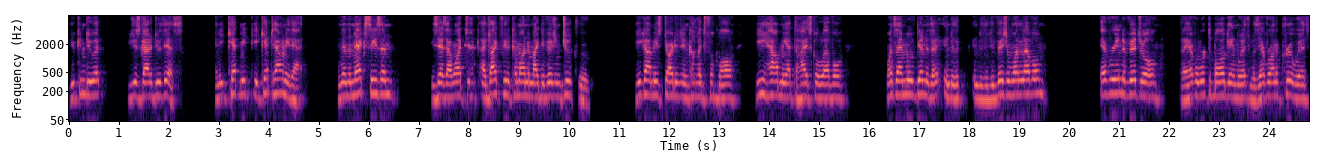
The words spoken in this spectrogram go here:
You can do it. You just got to do this. And he kept me, he kept telling me that. And then the next season, he says, I want you to, I'd like for you to come on to my Division two crew. He got me started in college football. He helped me at the high school level. Once I moved into the into the into the Division one level, every individual that I ever worked a ball game with, was ever on a crew with,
